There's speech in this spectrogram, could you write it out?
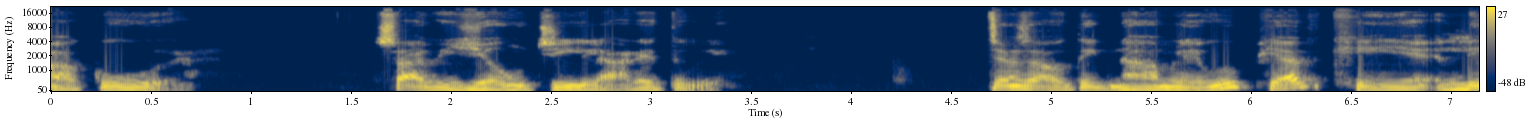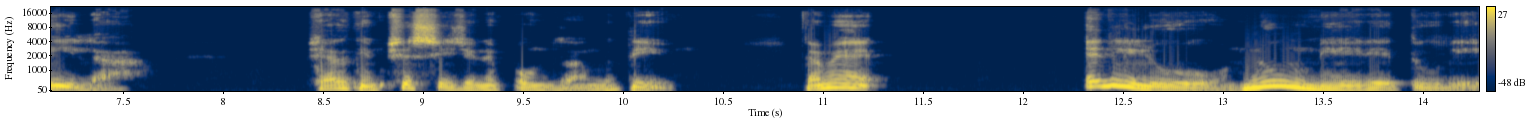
အာကူစပြီးယုံကြည်လာတဲ့သူတွေစန်းစာကိုသိနားမလဲဘူးဖះသခင်ရဲ့အလေးလားဖះသခင်ဖြစ်စီခြင်းတဲ့ပုံစံမသိဘူး ဒါပေမဲ့အဲ့ဒီလိုနှုတ်နေတဲ့သူတွေ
